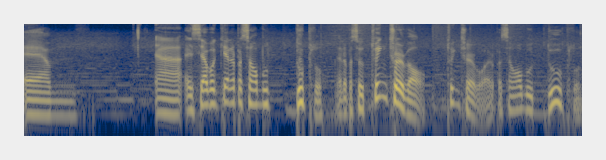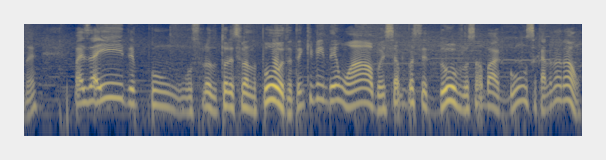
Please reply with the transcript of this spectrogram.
é, uh, esse álbum aqui era pra ser um álbum duplo, era pra ser o Twin Turbo. Twin Turbo, era pra ser um álbum duplo, né? Mas aí, com os produtores falando, puta, tem que vender um álbum, esse álbum vai ser duplo, isso é uma bagunça, cara. Não, não,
